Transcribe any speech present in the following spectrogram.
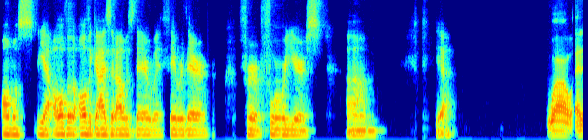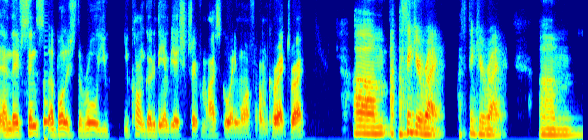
almost yeah, all the all the guys that I was there with, they were there for four years. Um, yeah. Wow, and and they've since abolished the rule you you can't go to the NBA straight from high school anymore. If I'm correct, right? Um, I think you're right. I think you're right. Um,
